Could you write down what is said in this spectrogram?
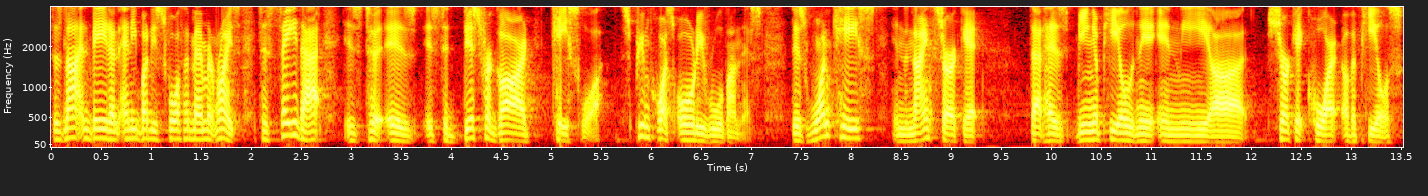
does not invade on anybody's Fourth Amendment rights. To say that is to, is, is to disregard case law. The Supreme Court's already ruled on this. There's one case in the Ninth Circuit that has being appealed in the, in the uh, Circuit Court of Appeals.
